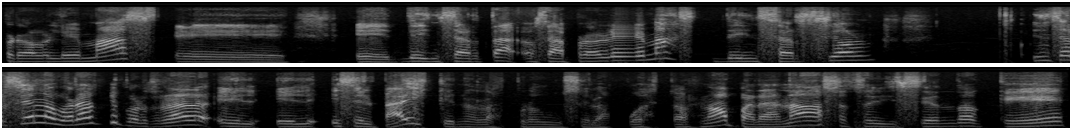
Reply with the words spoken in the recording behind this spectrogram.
problemas eh, eh, de insertar, o sea, problemas de inserción Inserción laboral que por otro lado es el país que no los produce los puestos, ¿no? Para nada yo estoy diciendo que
